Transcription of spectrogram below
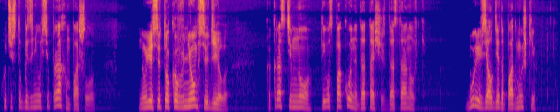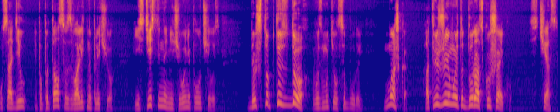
Хочешь, чтобы из-за него все прахом пошло?» «Ну, если только в нем все дело». «Как раз темно, ты его спокойно дотащишь до остановки». Бурый взял деда под мышки, усадил и попытался взвалить на плечо. Естественно, ничего не получилось. «Да чтоб ты сдох!» — возмутился Бурый. «Машка, отвяжи ему эту дурацкую шайку!» Сейчас.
